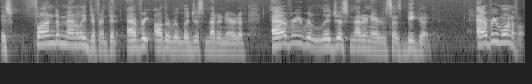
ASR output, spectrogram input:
is fundamentally different than every other religious meta narrative. Every religious meta narrative says, be good. Every one of them.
